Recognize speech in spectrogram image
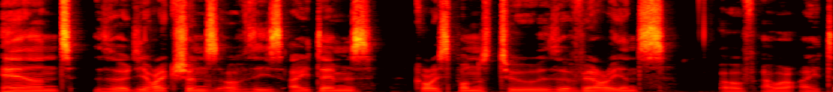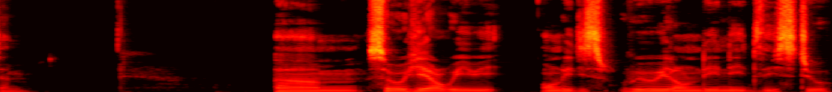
and the directions of these items correspond to the variants of our item. Um, so here we only we will only need these two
